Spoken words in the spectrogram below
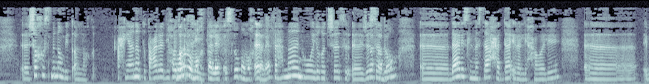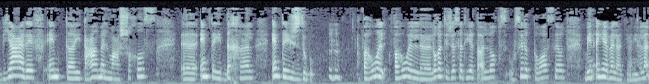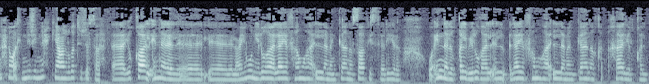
شخص منهم بيتألق. أحيانا بتتعرضي حضوره مختلف أسلوبه مختلف. فهمان هو لغة جسده. دارس المساحة الدائرة اللي حواليه. بيعرف إمتى يتعامل مع الشخص. إمتى يتدخل. إمتى يجذبه. فهو فهو لغة الجسد هي تألق وصلة تواصل بين أي بلد. يعني هلأ نحن وقت بنيجي بنحكي عن لغة الجسد يقال إن للعيون لغة لا يفهمها إلا من كان صافي السريره وإن للقلب لغة لا يفهمها إلا من كان خالي القلب.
